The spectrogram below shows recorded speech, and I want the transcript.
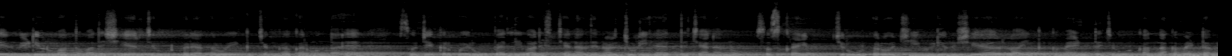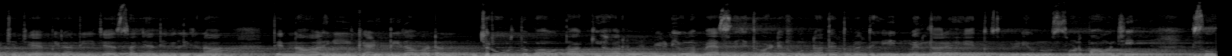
ਅਤੇ ਵੀਡੀਓ ਨੂੰ ਵੱਧ ਤੋਂ ਵੱਧ ਸ਼ੇਅਰ ਜ਼ਰੂਰ ਕਰਿਆ ਕਰੋ। ਇਹ ਇੱਕ ਚੰਗਾ ਕਰਮ ਹੁੰਦਾ ਹੈ। ਸੋ ਜੇਕਰ ਕੋਈ ਰੂਹ ਪਹਿਲੀ ਵਾਰ ਇਸ ਚੈਨਲ ਦੇ ਨਾਲ ਜੁੜੀ ਹੈ ਤੇ ਚੈਨਲ ਨੂੰ ਸਬਸਕ੍ਰਾਈਬ ਜ਼ਰੂਰ ਕਰੋ ਜੀ। ਵੀਡੀਓ ਨੂੰ ਸ਼ੇਅਰ ਲਾਈਕ ਕਮੈਂਟ ਜ਼ਰੂਰ ਕਰਨਾ। ਕਮੈਂਟਾਂ ਵਿੱਚ ਜੈ ਪੀਰਾਂ ਦੀ, ਜੈ ਸਾਈਆਂ ਦੀ ਵੀ ਲਿਖਣਾ ਤੇ ਨਾਲ ਹੀ ਘੰਟੀ ਦਾ ਬਟਨ ਜ਼ਰੂਰ ਦਬਾਓ ਤਾਂ ਕਿ ਹਰ ਰੋਜ਼ ਵੀਡੀਓ ਦਾ ਮੈਸੇਜ ਤੁਹਾਡੇ ਫੋਨਾਂ ਤੇ ਤੁਰੰਤ ਹੀ ਮਿਲਦਾ ਰਹੇ। ਤੁਸੀਂ ਵੀਡੀਓ ਨੂੰ ਸੁਣ ਪਾਓ ਜੀ। ਸੋ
